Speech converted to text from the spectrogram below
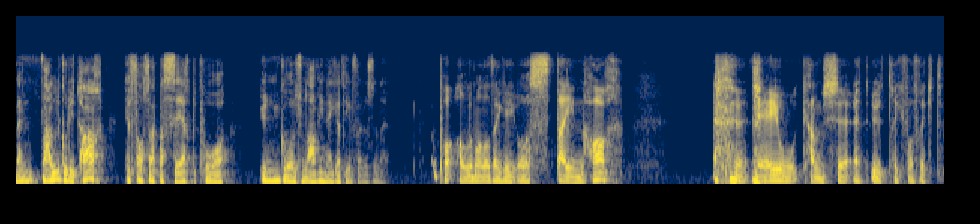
Men valgene de tar, er fortsatt basert på unngåelsen av de negative følelsene. På alle måter, tenker jeg. Og steinhard er jo kanskje et uttrykk for frykt.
